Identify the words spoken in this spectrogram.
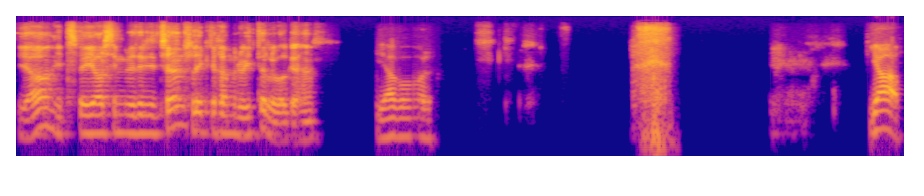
Ja, in zwei Jahren sind wir wieder in der Challenge League, da können wir weiter schauen. Jawohl. ja,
